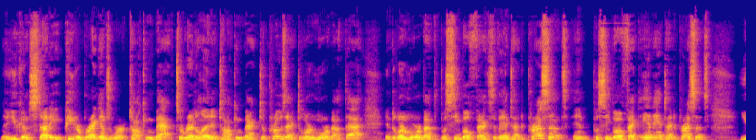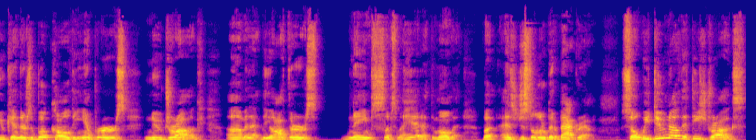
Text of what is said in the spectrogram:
Now, you can study Peter Breggin's work talking back to Ritalin and talking back to Prozac to learn more about that and to learn more about the placebo effects of antidepressants and placebo effect and antidepressants. You can, there's a book called The Emperor's New Drug, um, and the author's name slips my head at the moment, but as just a little bit of background. So we do know that these drugs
